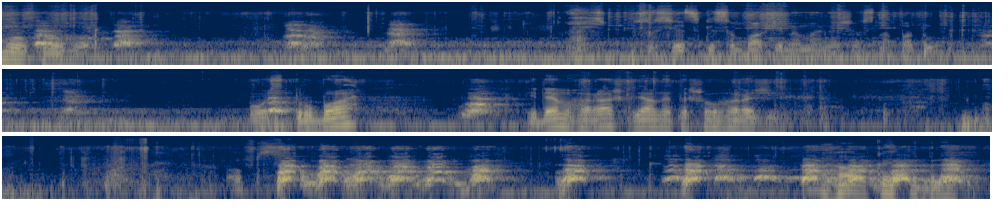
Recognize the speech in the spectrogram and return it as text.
мокрого. Сусідські собаки на мене зараз нападуть. Ось труба. Йдемо в гараж, глянете, що в гаражі. Опс. Гавкайте, блядь.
